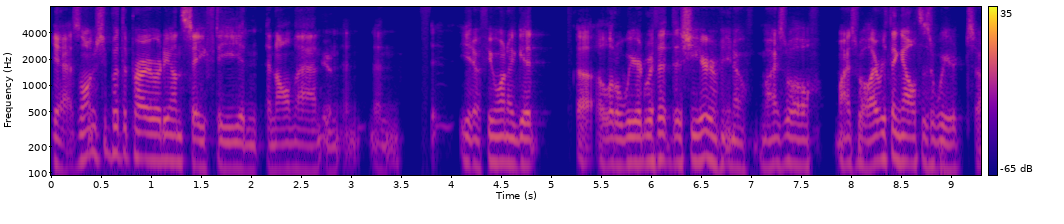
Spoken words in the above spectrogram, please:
Yeah, as long as you put the priority on safety and, and all that, yeah. and, and, and you know if you want to get uh, a little weird with it this year, you know, might as well, might as well. Everything else is weird. So,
